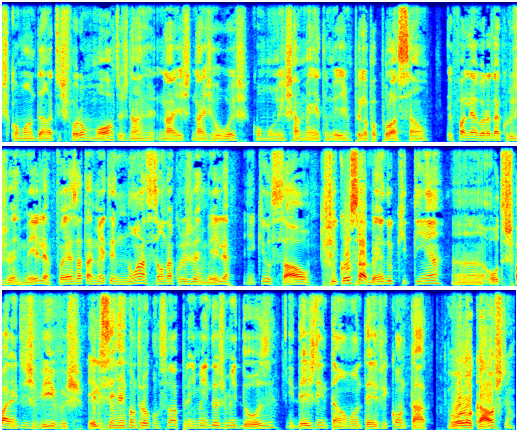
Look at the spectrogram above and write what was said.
os comandantes, foram mortos nas, nas, nas ruas, como um linchamento mesmo pela população. Eu falei agora da Cruz Vermelha, foi exatamente numa ação da Cruz Vermelha em que o Sal ficou sabendo que tinha uh, outros parentes vivos. Ele se reencontrou com sua prima em 2012 e desde então manteve contato. O Holocausto,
